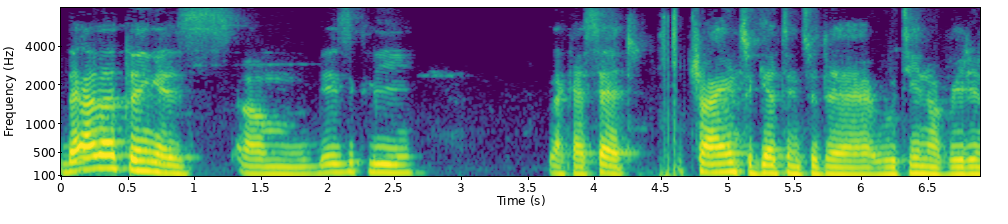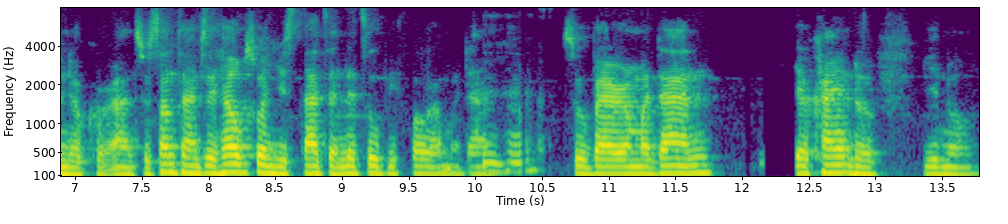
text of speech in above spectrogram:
the other thing is um, basically, like I said, trying to get into the routine of reading the Quran. So sometimes it helps when you start a little before Ramadan. Mhm. So by Ramadan, you're kind of, you know,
